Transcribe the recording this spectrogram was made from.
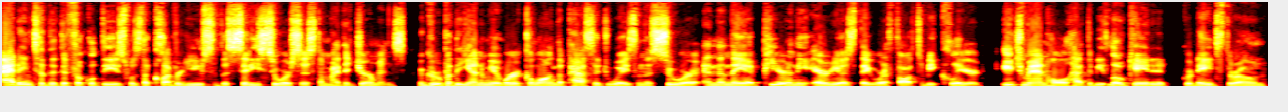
Adding to the difficulties was the clever use of the city sewer system by the Germans. A group of the enemy work along the passageways in the sewer and then they appear in the areas they were thought to be cleared. Each manhole had to be located, grenades thrown,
